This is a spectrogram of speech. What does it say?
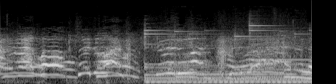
ช่วยด้วยช่วยด้วยเป็นอะไร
